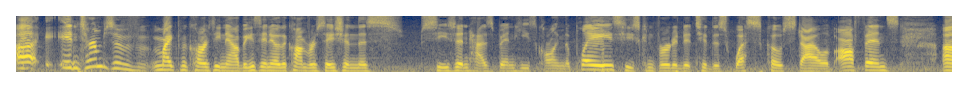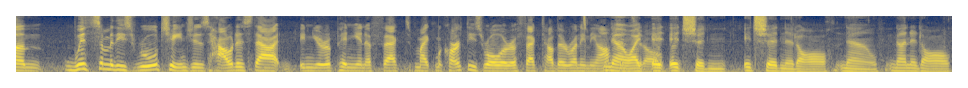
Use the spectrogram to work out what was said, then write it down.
Uh, in terms of Mike McCarthy now, because I know the conversation this season has been he's calling the plays, he's converted it to this West Coast style of offense. Um, with some of these rule changes, how does that, in your opinion, affect Mike McCarthy's role or affect how they're running the offense? No, I, at all? it, it shouldn't. It shouldn't at all. No, none at all.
